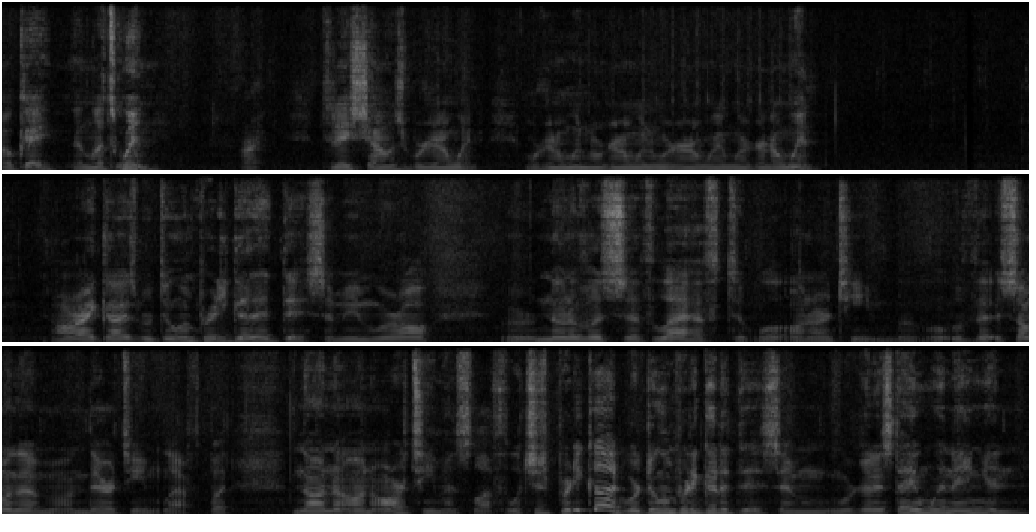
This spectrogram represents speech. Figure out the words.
Okay, then let's win. All right, today's challenge, we're gonna win. We're gonna win. We're gonna win. We're gonna win. We're gonna win. All right, guys, we're doing pretty good at this. I mean, we're all. None of us have left. Well, on our team, some of them on their team left, but none on our team has left, which is pretty good. We're doing pretty good at this, and we're gonna stay winning and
